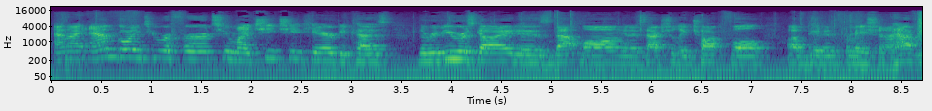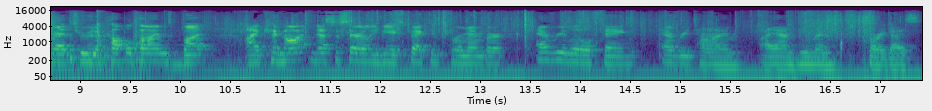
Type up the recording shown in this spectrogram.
And I am going to refer to my cheat sheet here because the reviewer's guide is that long and it's actually chock full of good information. I have read through it a couple times, but I cannot necessarily be expected to remember every little thing every time. I am human. Sorry, guys.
